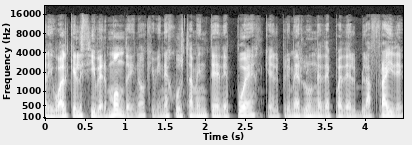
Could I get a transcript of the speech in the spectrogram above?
al igual que el Cyber Monday, ¿no? que viene justamente después, que es el primer lunes después del Black Friday,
